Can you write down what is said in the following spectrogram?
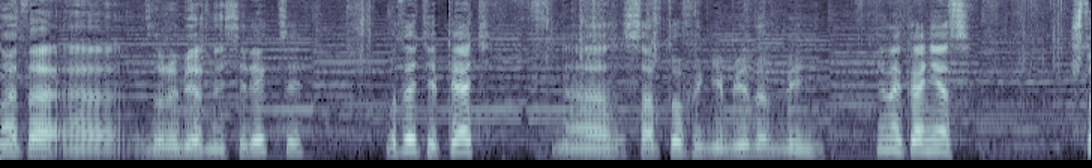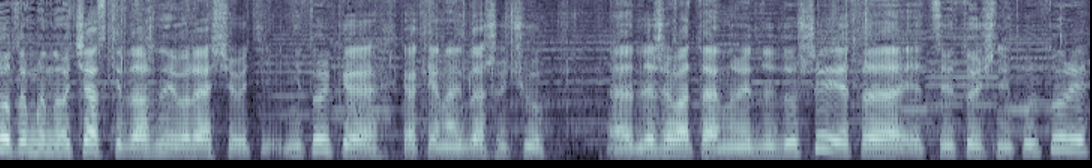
Ну, это э, зарубежной селекции. Вот эти пять э, сортов и гибридов дыни. И, наконец, что-то мы на участке должны выращивать не только, как я иногда шучу, э, для живота, но и для души. Это цветочные культуры.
